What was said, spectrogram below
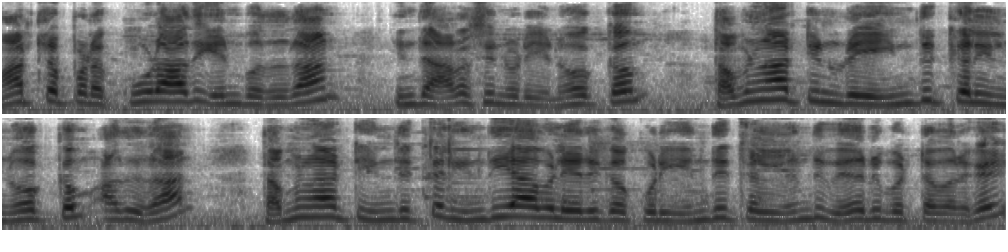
மாற்றப்படக்கூடாது என்பதுதான் இந்த அரசினுடைய நோக்கம். தமிழ்நாட்டினுடைய இந்துக்களின் நோக்கம் அதுதான். தமிழ்நாட்டு இந்துக்கள் இந்தியாவில் இருக்கக்கூடிய இந்துக்களிலிருந்து வேறுபட்டவர்கள்.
